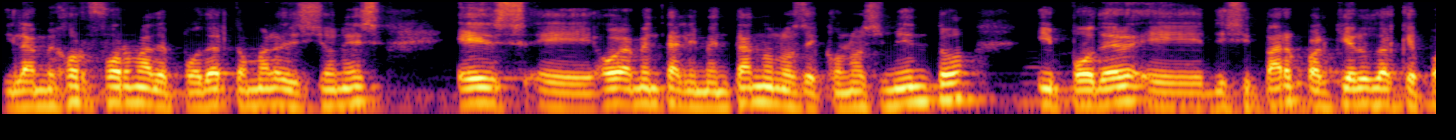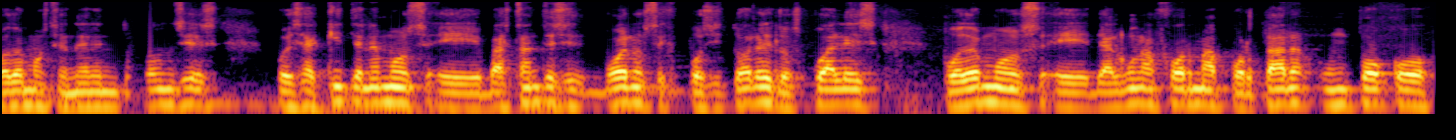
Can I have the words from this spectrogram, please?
y la mejor forma de poder tomar decisiones es, eh, obviamente, alimentándonos de conocimiento y poder eh, disipar cualquier duda que podemos tener. Entonces, pues, aquí tenemos bastantes buenos expositores, los cuales podemos de alguna forma aportar un poco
